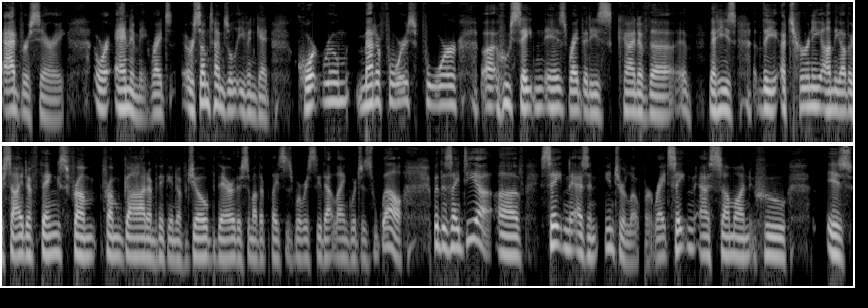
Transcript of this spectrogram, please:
adversary or enemy, right? Or sometimes we'll even get courtroom metaphors for uh, who Satan is, right? That he's kind of the that he's the attorney on the other side of things from from God. I'm thinking of Job there. There's some other places where we see that language as well. But this idea of Satan as an interloper, right? Satan as someone who is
